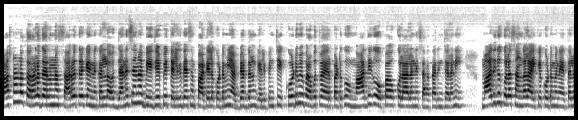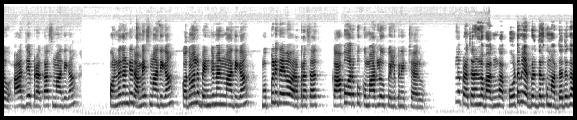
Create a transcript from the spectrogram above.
రాష్ట్రంలో త్వరలో జరగనున్న సార్వత్రిక ఎన్నికల్లో జనసేన బీజేపీ తెలుగుదేశం పార్టీల కూటమి అభ్యర్థులను గెలిపించి కూటమి ప్రభుత్వ ఏర్పాటుకు మాదిగ ఉప కులాలని సహకరించాలని మాదిగ కుల సంఘాల ఐక్య కూటమి నేతలు ఆర్జే ప్రకాష్ మాదిగ పొన్నగంటి రమేష్ మాదిగ కొదమల బెంజమిన్ మాదిగ ముప్పిడి దైవ వరప్రసాద్ కాపువరపు కుమారులు పిలుపునిచ్చారు. ప్రచారంలో భాగంగా కూటమి అభ్యర్థులకు మద్దతుగా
